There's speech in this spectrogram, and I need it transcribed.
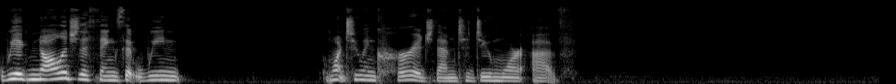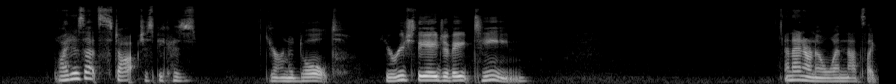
We acknowledge the things that we want to encourage them to do more of. Why does that stop just because you're an adult? you reach the age of 18. And I don't know when that's like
